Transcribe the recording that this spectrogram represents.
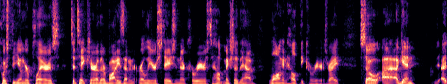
push the younger players to take care of their bodies at an earlier stage in their careers to help make sure they have long and healthy careers, right? So, uh, again, uh,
